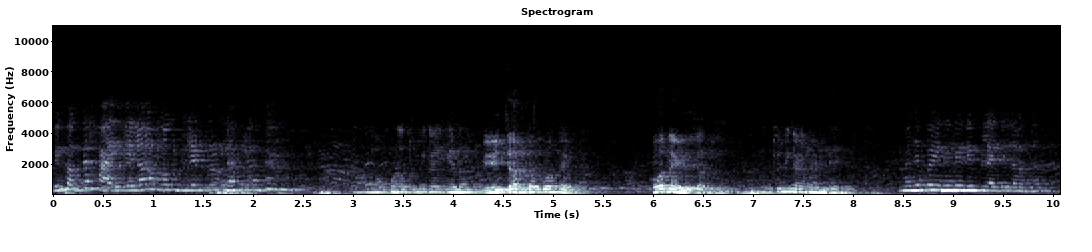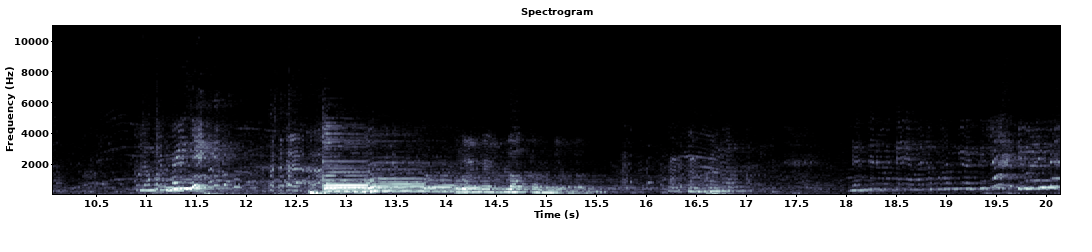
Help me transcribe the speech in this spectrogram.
मी फक्त हाय केला मग डिलीट करून टाकला होता. मग पुन्हा तुम्ही काय केलं? मी विचारलं कोण आहे? कोण आहे विचारलं? तुम्ही काय म्हणले? माझ्या बहिणीने रिप्लाय दिला होता. तुला कोण पाहिजे? मग मी ब्लॉक करून ठेवलं नंतर मग त्याने मला फोन घेऊन दिला दिवाळीला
